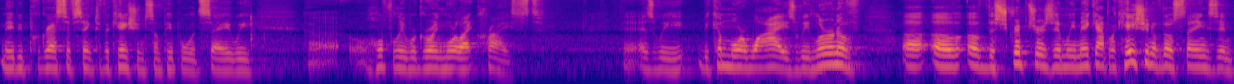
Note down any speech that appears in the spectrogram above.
maybe progressive sanctification, some people would say. We, uh, hopefully, we're growing more like Christ. As we become more wise, we learn of, uh, of, of the scriptures and we make application of those things, and,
